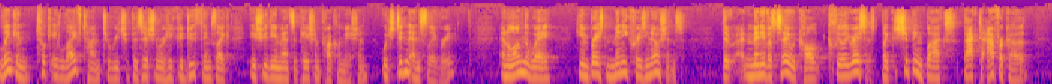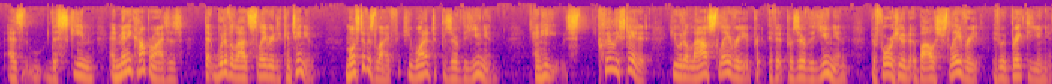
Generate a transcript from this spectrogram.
Lincoln took a lifetime to reach a position where he could do things like issue the Emancipation Proclamation, which didn't end slavery, and along the way, he embraced many crazy notions that many of us today would call clearly racist, like shipping blacks back to Africa as the scheme, and many compromises that would have allowed slavery to continue. Most of his life, he wanted to preserve the Union, and he clearly stated he would allow slavery if it preserved the Union before he would abolish slavery if it would break the Union.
